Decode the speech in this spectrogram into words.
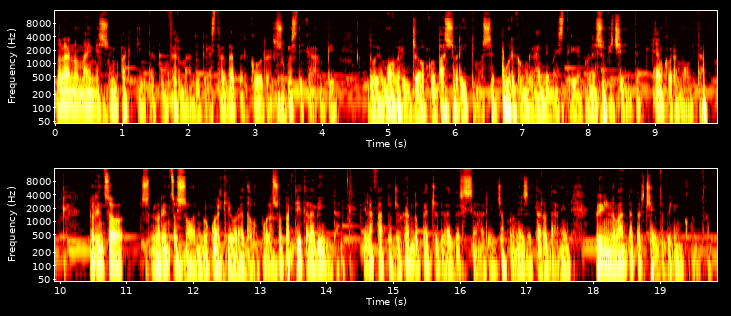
non l'hanno mai messo in partita, confermando che la strada da percorrere su questi campi, dove muovere il gioco a basso ritmo, seppure con grande maestria, non è sufficiente, è ancora molta. Lorenzo Lorenzo Sonego qualche ora dopo la sua partita l'ha vinta e l'ha fatto giocando peggio dell'avversario, il giapponese Taro Daniel, per il 90% dell'incontro.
